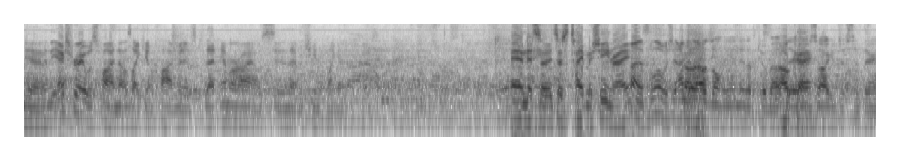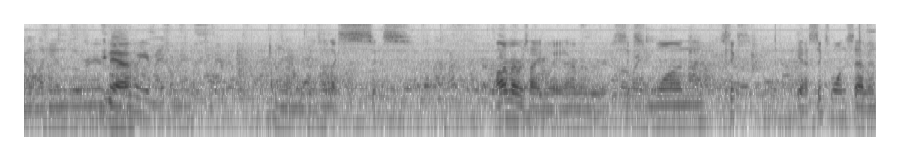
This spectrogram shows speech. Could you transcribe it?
Yeah. And the x-ray was fine. That was like, you know, five minutes. But that MRI, I was sitting in that machine for like a And it's a it's a tight machine, right? Oh, it's a little machine. I mean, Oh, I was only ended up to about Okay. there, so I could just sit there and have my hands over here. Yeah. What were your measurements? I. I was like six. All I remember is height and weight. I remember six one, six, yeah, six one seven,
